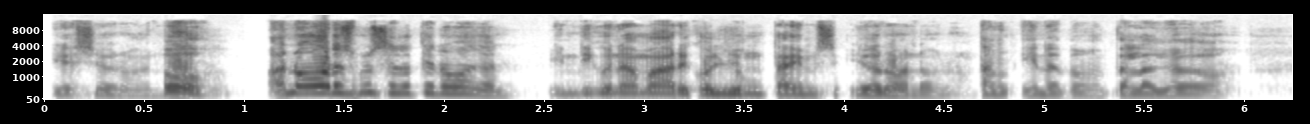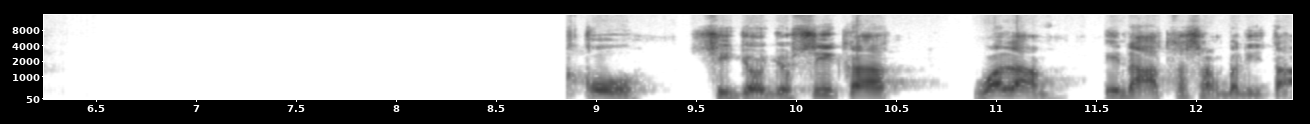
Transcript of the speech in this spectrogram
Yes, Your Honor. Oh, ano oras mo sila tinawagan? Hindi ko na ma-recall yung times, Your Honor. Tang ina to talaga. Oh. Ako, si Jojo Sikat, walang inaatasang balita.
